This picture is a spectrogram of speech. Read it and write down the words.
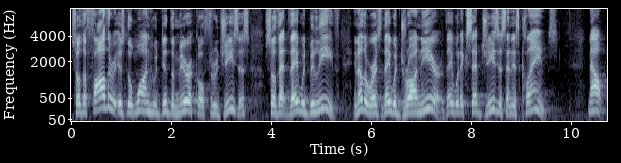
So the Father is the one who did the miracle through Jesus so that they would believe. In other words, they would draw near, they would accept Jesus and His claims. Now,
